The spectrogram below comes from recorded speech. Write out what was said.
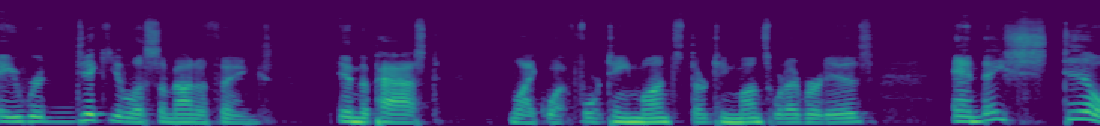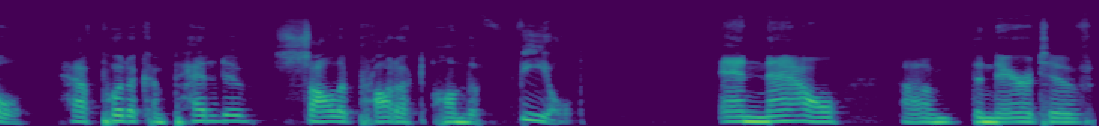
a ridiculous amount of things in the past, like what, 14 months, 13 months, whatever it is, and they still have put a competitive, solid product on the field. And now um, the narrative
